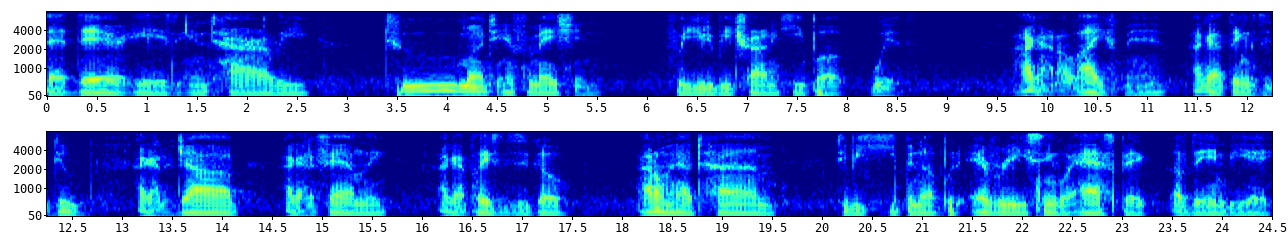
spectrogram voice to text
that there is entirely too much information for you to be trying to keep up with. I got a life, man. I got things to do. I got a job. I got a family. I got places to go. I don't have time to be keeping up with every single aspect of the NBA.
